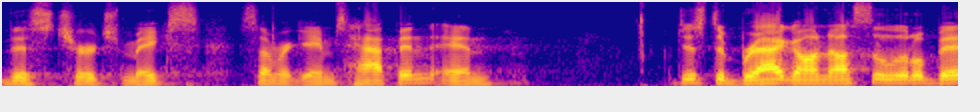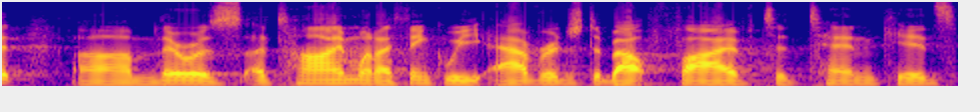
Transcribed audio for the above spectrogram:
this church makes summer games happen. And just to brag on us a little bit, um, there was a time when I think we averaged about five to ten kids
